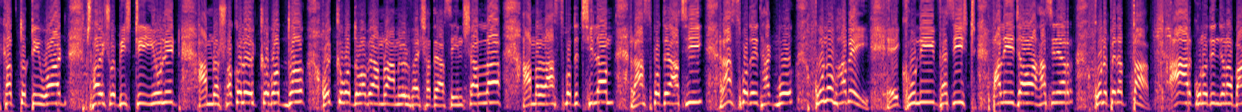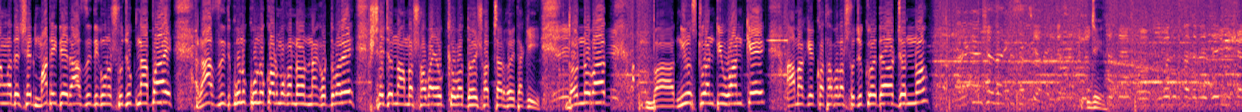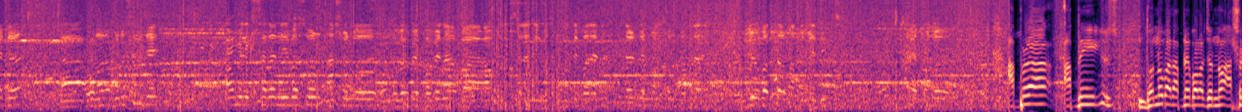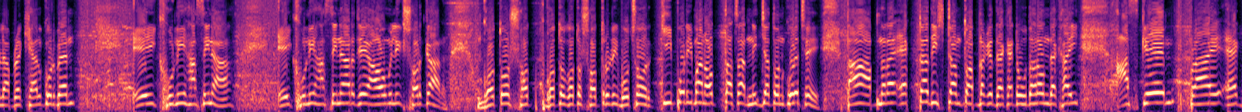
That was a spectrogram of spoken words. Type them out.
একাত্তরটি ওয়ার্ড, ছয়শো বিশটি ইউনিট। আমরা সকলে ঐক্যবদ্ধ। ঐক্যবদ্ধভাবে আমরা আমিরুল ভাইয়ের সাথে আছি ইনশাল্লাহ আমরা রাজপথে ছিলাম, রাজপথে আছি, রাজপথেই থাকব। কোনোভাবেই এই খুনি, ফ্যাসিস্ট পালিয়ে যাওয়া হাসিনার কোনো পেদাত্তা। আর কোনোদিন যেন বাংলাদেশের মাটিতে রাজনীতি কোনো সুযোগ না পায়, রাজনীতি কোনো কোনো কর্মকাণ্ড না করতে পারে সেই জন্য আমরা সবাই ঐক্যবদ্ধ হয়ে সোচ্চার হয়ে থাকি। ধন্যবাদ, বা নিউজ টোয়েন্টি ওয়ানকে আমাকে কথা বলার সুযোগ করে দেওয়ার জন্য। জি। নির্বাচন আসলে হবে না, বা নির্বাচন ভিডিও বার্তার মাধ্যমে দিচ্ছে। আপনারা, আপনি ধন্যবাদ আপনি বলার জন্য। আসলে আপনারা খেয়াল করবেন, এই খুনি হাসিনা, এই খুনি হাসিনার যে আওয়ামী লীগ সরকার গত গত গত সতেরোটি বছর কি পরিমাণ অত্যাচার নির্যাতন করেছে, তা আপনারা একটা দৃষ্টান্ত আপনাকে দেখা, একটা উদাহরণ দেখাই। আজকে প্রায় এক,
